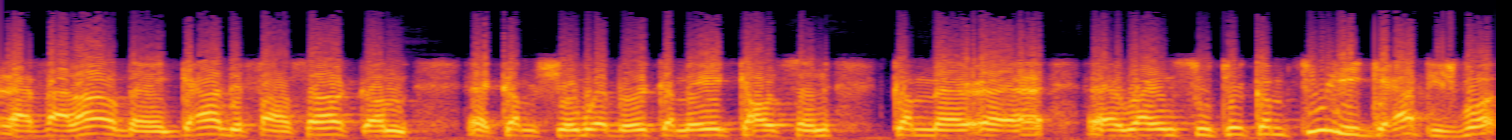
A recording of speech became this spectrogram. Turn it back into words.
la valeur d'un grand défenseur comme, euh, comme chez Weber, comme Eric Carlson, comme euh, Ryan Suter, comme tous les grands, puis je vois,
